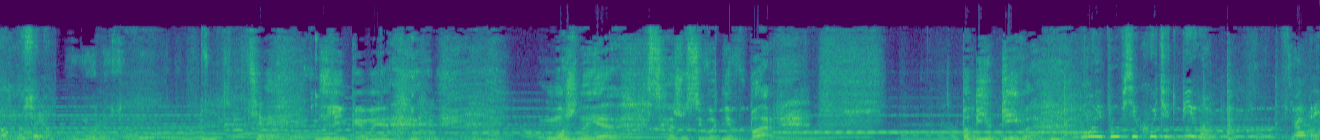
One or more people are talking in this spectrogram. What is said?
покушаю. Миленькая моя, можно я схожу сегодня в бар? Попью пиво. Мой пупсик хочет пива. Смотри,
